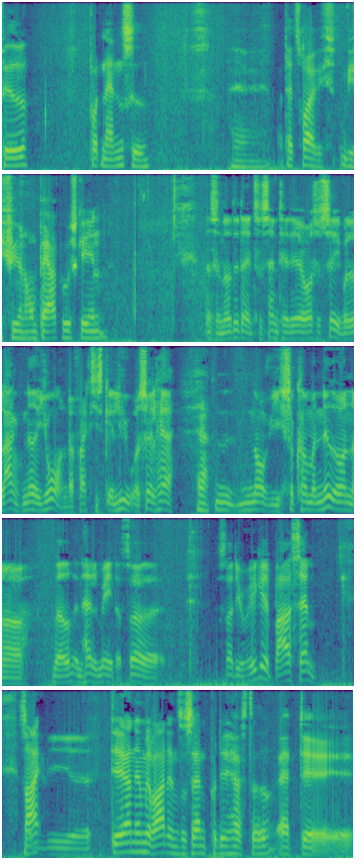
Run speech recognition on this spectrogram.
bede på den anden side. Øh, og der tror jeg, vi, vi fyrer nogle bærbuske ind. Altså noget af det, der er interessant her, det er jo også at se, hvor langt ned i jorden der faktisk er liv. Og selv her, Ja. når vi så kommer ned under hvad, en halv meter, så, så er det jo ikke bare sand. Nej. Vi, øh, Det er nemlig ret interessant på det her sted, at øh,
